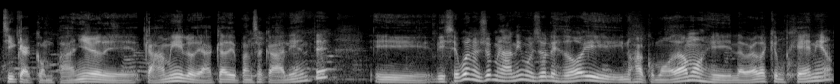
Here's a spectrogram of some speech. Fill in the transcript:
chica compañera de Camilo de acá de Panza Caliente, y dice, bueno, yo me animo, yo les doy y nos acomodamos y la verdad que un genio.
